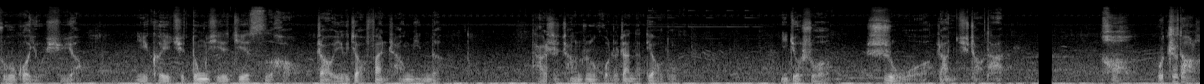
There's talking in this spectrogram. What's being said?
如果有需要，你可以去东斜街四号找一个叫范长民的，他是长春火车站的调度。你就说是我让你去找他的。好，我知道了。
